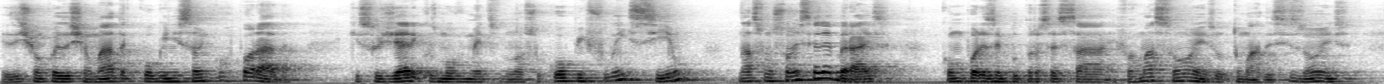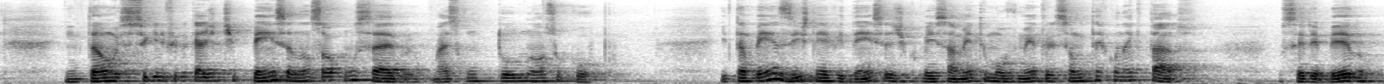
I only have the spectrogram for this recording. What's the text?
existe uma coisa chamada cognição incorporada, que sugere que os movimentos do nosso corpo influenciam nas funções cerebrais, como por exemplo processar informações ou tomar decisões. Então isso significa que a gente pensa não só com o cérebro, mas com todo o nosso corpo. E também existem evidências de que o pensamento e o movimento eles são interconectados. O cerebelo,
